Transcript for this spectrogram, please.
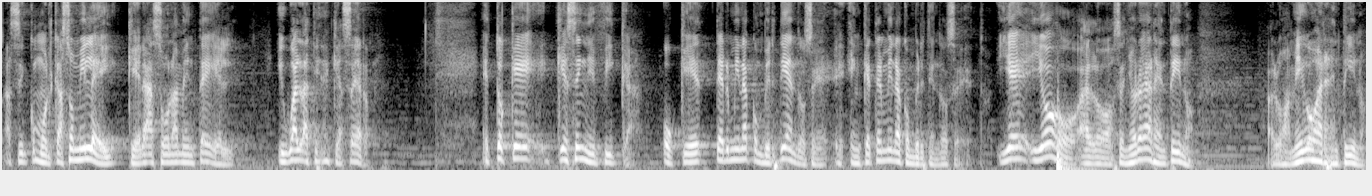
así como el caso Milei, que era solamente él, igual la tiene que hacer. ¿Esto qué, qué significa? O qué termina convirtiéndose, en qué termina convirtiéndose esto. Y, ojo, a los señores argentinos, a los amigos argentinos,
